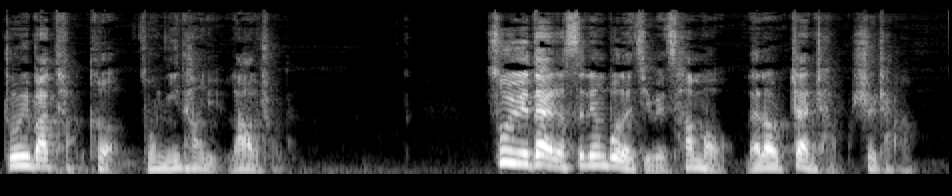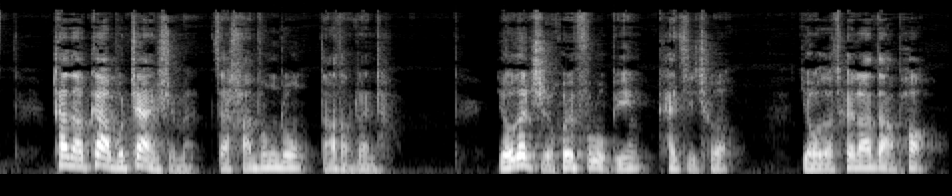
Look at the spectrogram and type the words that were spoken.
终于把坦克从泥塘里拉了出来。粟裕带着司令部的几位参谋来到战场视察，看到干部战士们在寒风中打扫战场，有的指挥俘虏兵开汽车，有的推拉大炮，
